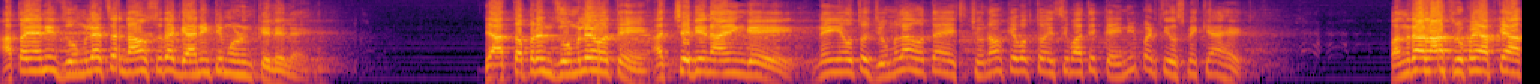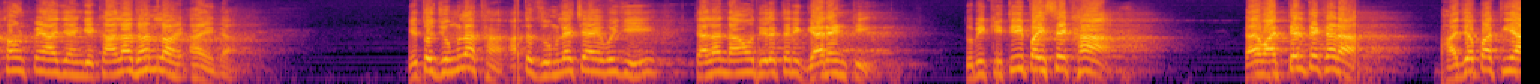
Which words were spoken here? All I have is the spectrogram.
आता यांनी जुमल्याचं नाव सुद्धा गॅरंटी म्हणून केलेलं आहे. ये आतापर्यंत जुमले होते अच्छे दिन आएंगे। नहीं वो तो जुमला होता है चुनाव के वक्त तो ऐसी बातें कहनी पड़ती है उसमें क्या है? पंद्रह लाख रुपए आपके अकाउंट में आ जाएंगे काला धन आएगा। ये तो जुमला था। आता जुमल्याच्या ऐवजी त्याला नाव दिलं त्यांनी गॅरंटी तुम्ही किती पैसे खा? काय वाटेल ते करा। भाजपात या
